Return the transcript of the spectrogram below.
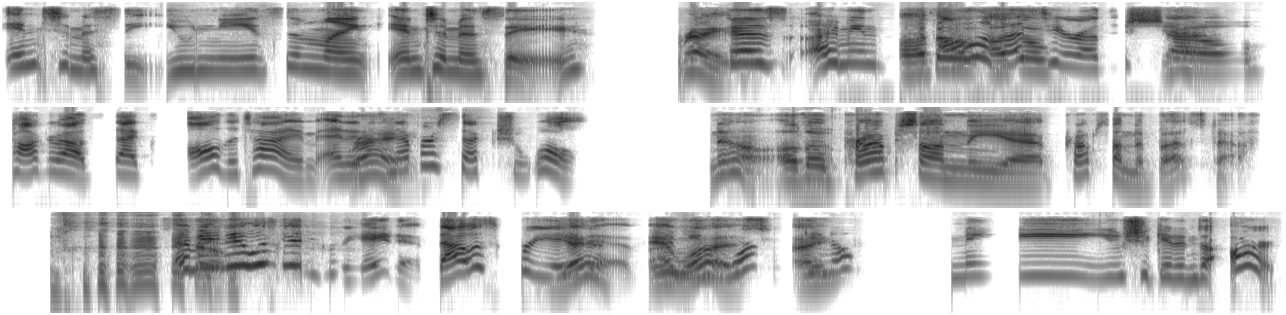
intimacy. You need some like intimacy Right. because I mean, Although, all of although us here on the show talk about sex all the time, and it's Right. never sexual. no, although props on the uh, props on the butt stuff. I mean, it was getting creative. That was creative. Yeah, it I mean, was. work, I- you know, maybe you should get into art.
